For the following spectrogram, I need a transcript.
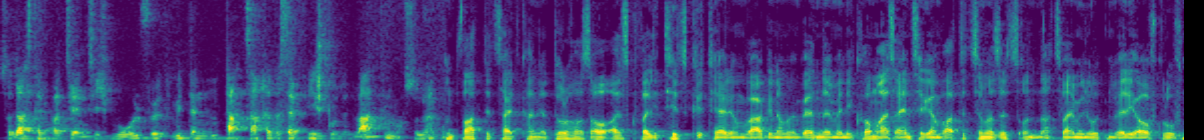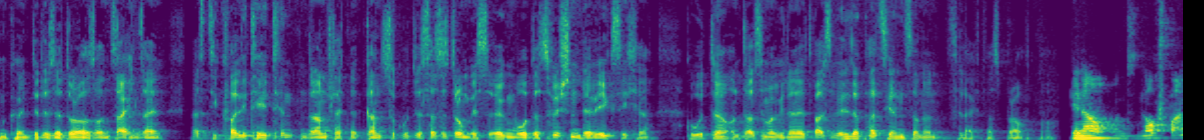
sodass der Patient sich wohlfühlt mit der Tatsache, dass er vier Stunden warten muss, oder? Und Wartezeit kann ja durchaus auch als Qualitätskriterium wahrgenommen werden, denn wenn ich komme als einziger im Wartezimmer sitze und nach zwei Minuten werde ich aufgerufen, könnte das ja durchaus auch ein Zeichen sein, dass die Qualität hinten dran vielleicht nicht ganz so gut ist. Also drum ist irgendwo dazwischen der Weg sicher guter und da sind wir wieder nicht, was will der Patient, sondern vielleicht was braucht man. Genau. Und noch spannend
